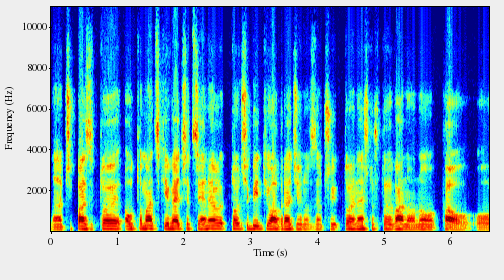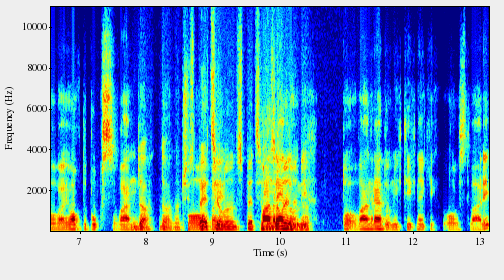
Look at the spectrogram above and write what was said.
Znači, pazi, to je automatski veća cena, to će biti odrađeno, znači, to je nešto što je van ono, kao, ovaj, off the books, van, Da, da, znači Ovaj, specijalno, specijalno van za mene. redovnih, Da. To, van redovnih tih nekih ovih stvari.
